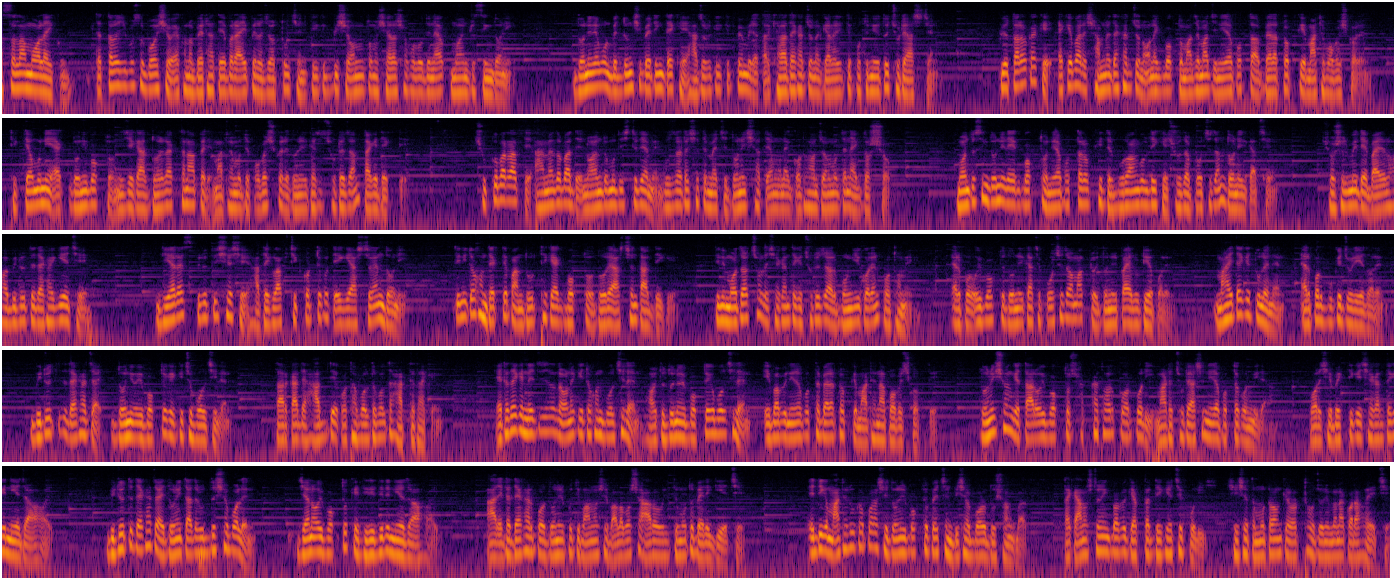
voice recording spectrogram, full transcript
আসসালামু আলাইকুম। তেতাল্লিশ বছর বয়সেও এখনও ব্যাট হাতে এবার আইপিএলে জ্বর তুলছেন ক্রিকেট বিশ্বের অন্যতম সেরা সফল অধিনায়ক মহেন্দ্র সিং ধোনি। ধোনির এমন বিধ্বংসী ব্যাটিং দেখে হাজারো ক্রিকেট প্রেমীরা তার খেলা দেখার জন্য গ্যালারিতে প্রতিনিয়ত ছুটে আসছেন। প্রিয় তারকাকে একেবারে সামনে দেখার জন্য অনেক ভক্ত মাঝে মাঝে নিরাপত্তা বেড়া টপকে মাঠে প্রবেশ করেন। ঠিক তেমনই এক ধনী ভক্ত নিজেকে আর ধরে রাখতে না পেরে মাঠের মধ্যে প্রবেশ করে ধোনির কাছে ছুটে যান তাকে দেখতে। শুক্রবার রাতে আহমেদাবাদে নরেন্দ্র মোদী স্টেডিয়ামে গুজরাটের সাথে ম্যাচে ধোনির সাথে এমন এক ঘটনার জন্ম দেন এক দর্শক। মহেন্দ্র সিং ধোনির এক ভক্ত নিরাপত্তারক্ষীদের বুড়ো আঙ্গুল দেখে সোজা পৌঁছে যান ধোনির কাছে। সোশ্যাল মিডিয়ায় ভাইরাল হওয়া ভিডিওতে দেখা গিয়েছে, ডিআরএস বিরতির শেষে হাতে গ্লাভস ঠিক করতে করতে এগিয়ে আসছিলেন ধোনি। তিনি তখন দেখতে পান দূর থেকে এক ভক্ত দৌড়ে আসছেন তার দিকে। তিনি মজার ছলে সেখান থেকে ছুটে যাওয়ার ভঙ্গি করেন প্রথমে। এরপর ওই ভক্ত ধোনির কাছে পৌঁছে যাওয়া মাত্রই ধোনির পায়ে লুটিয়ে পড়েন। মাহিতাকে তুলে নেন, এরপর বুকে জড়িয়ে ধরেন। ভিডিওটিতে দেখা যায়, ধোনি ওই ভক্তকে কিছু বলছিলেন। তার কাঁধে হাত দিয়ে কথা বলতে বলতে হাঁটতে থাকেন। এটা থেকে নেটিজেনরা অনেকেই তখন বলছিলেন, হয়তো ধোনি ওই বক্তকে বলছিলেন, এভাবে নিরাপত্তা বেড়াটপকে মাঠে না প্রবেশ করতে। ধোনির সঙ্গে তার ওই বক্তর সাক্ষাৎ হওয়ার পরপরই মাঠে ছুটে আসে নিরাপত্তা কর্মীরা পরে সে ব্যক্তিকে সেখান থেকে নিয়ে যাওয়া হয়। ভিডিওতে দেখা যায়, ধোনি তাদের উদ্দেশ্যে বলেন, যেন ওই বক্তকে ধীরে ধীরে নিয়ে যাওয়া হয়। আর এটা দেখার পর ধোনির প্রতি মানুষের ভালোবাসা আরও রীতিমতো বেড়ে গিয়েছে। এদিকে মাঠে ঢুকা পড়া সেই ধোনির বক্ত পেয়েছেন বিশাল বড় দুঃসংবাদ। তাকে আনুষ্ঠানিকভাবে গ্রেপ্তার দেখিয়েছে পুলিশ। সেই সাথে মোটা অঙ্কের অর্থ জরিমানা করা হয়েছে।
